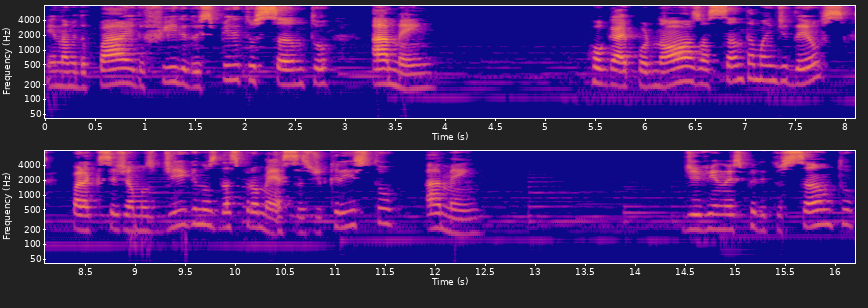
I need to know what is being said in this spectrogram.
Em nome do Pai, do Filho e do Espírito Santo. Amém. Rogai por nós, ó Santa Mãe de Deus, para que sejamos dignos das promessas de Cristo. Amém. Divino Espírito Santo,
